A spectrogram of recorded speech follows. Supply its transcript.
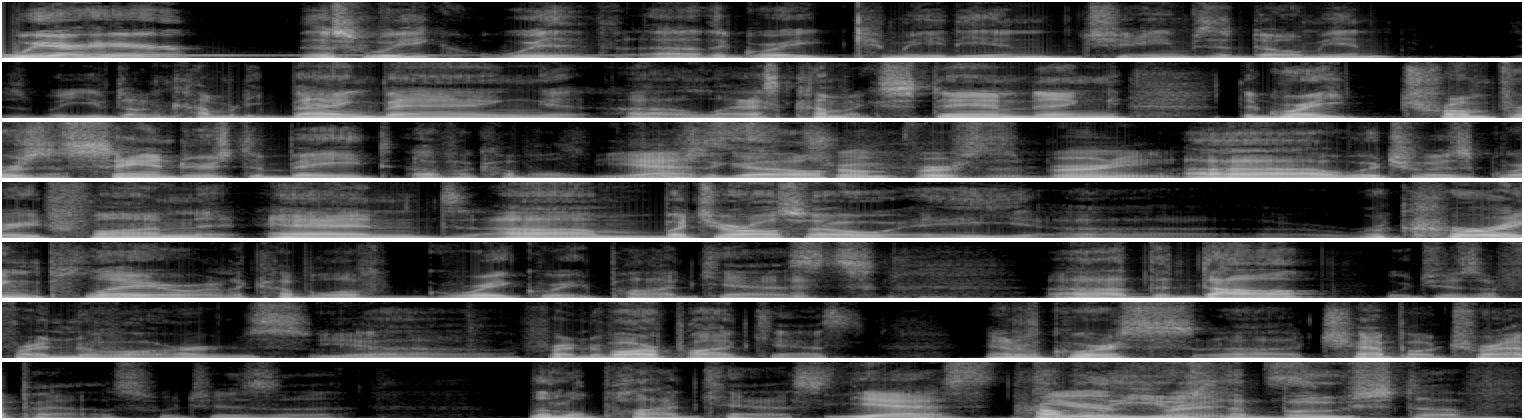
We are here this week with uh, the great comedian James Adomian. But you've done Comedy Bang Bang, uh, Last Comic Standing, the great Trump versus Sanders debate of a couple of Yes, years ago, Trump versus Bernie. uh, which was great fun. And um, but you're also a uh, recurring player on a couple of great, great podcasts. Uh, the Dollop, which is a friend of ours, Yeah. uh, a friend of our podcast, and of course uh, Chapo Trap House, which is a little podcast. Yes, probably use the boost of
